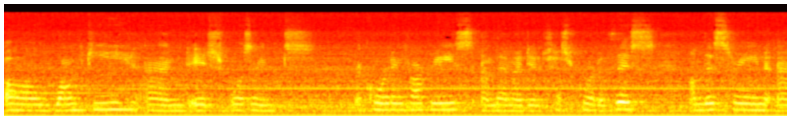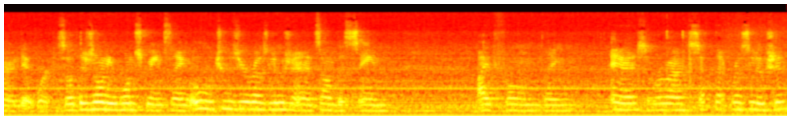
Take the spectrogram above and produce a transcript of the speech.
all wonky and it wasn't recording properly and then I did a test record of this on this screen and it worked. So there's only one screen saying, oh, choose your resolution and it's on the same iPhone thing. Anyway, so we're going to set that resolution.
